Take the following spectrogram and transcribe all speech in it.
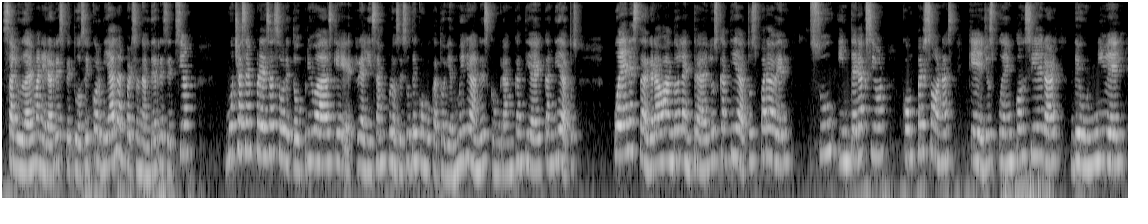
Saluda de manera respetuosa y cordial al personal de recepción. Muchas empresas, sobre todo privadas, que realizan procesos de convocatorias muy grandes con gran cantidad de candidatos, pueden estar grabando la entrada de los candidatos para ver su interacción con personas que ellos pueden considerar de un nivel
